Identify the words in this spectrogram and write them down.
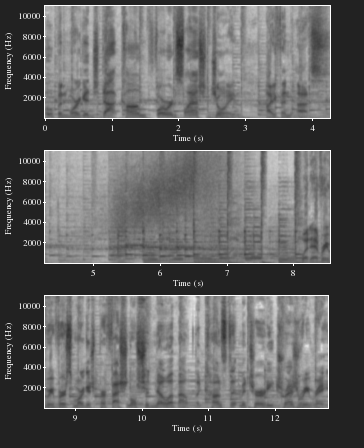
openmortgage.com forward slash join hyphen us. What every reverse mortgage professional should know about the constant maturity treasury rate.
